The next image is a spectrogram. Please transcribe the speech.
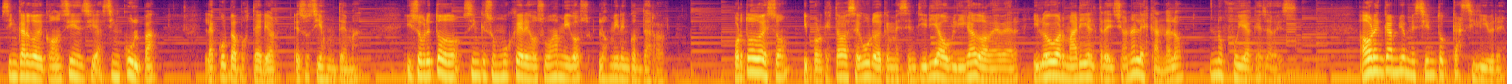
sin cargo de conciencia, sin culpa, la culpa posterior, eso sí es un tema, y sobre todo sin que sus mujeres o sus amigos los miren con terror. Por todo eso, y porque estaba seguro de que me sentiría obligado a beber y luego armaría el tradicional escándalo, no fui aquella vez. Ahora en cambio me siento casi libre,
